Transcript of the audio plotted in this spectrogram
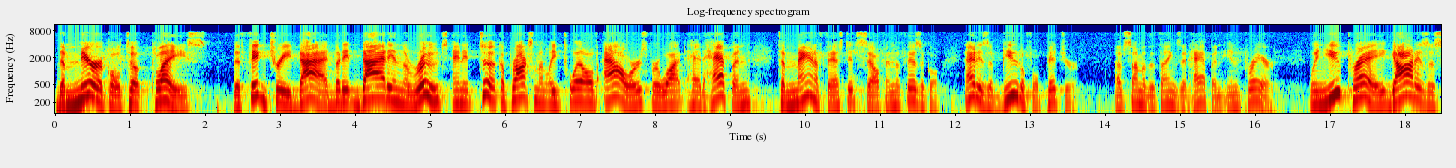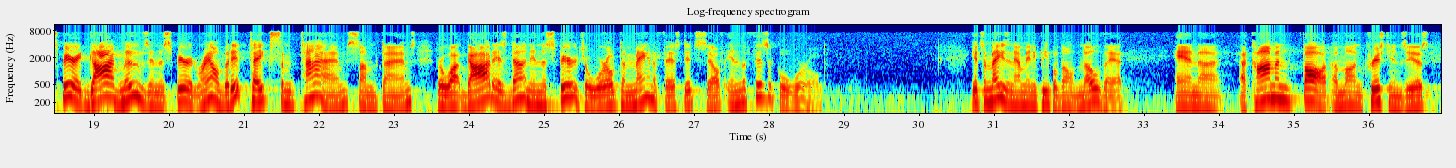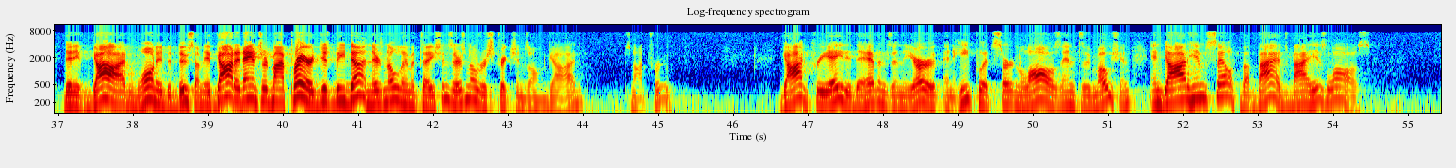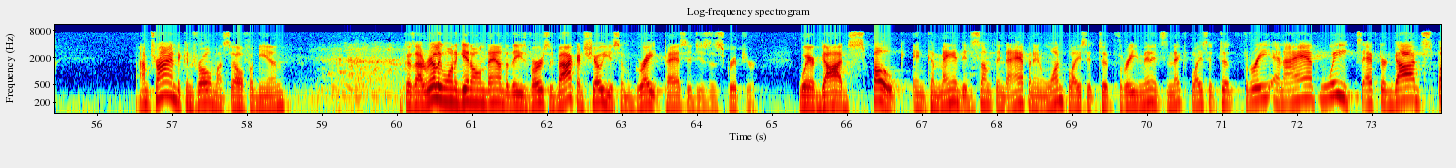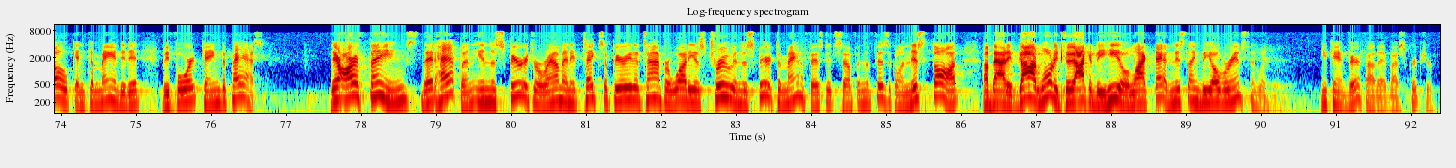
the miracle took place the fig tree died, but it died in the roots, and it took approximately 12 hours for what had happened to manifest itself in the physical. That is a beautiful picture of some of the things that happen in prayer. When you pray, God is a spirit. God moves in the spirit realm, but it takes some time sometimes for what God has done in the spiritual world to manifest itself in the physical world. It's amazing how many people don't know that. And uh, a common thought among Christians is that if God wanted to do something, if God had answered my prayer, it'd just be done. There's no limitations, there's no restrictions on God. It's not true. God created the heavens and the earth, and He put certain laws into motion, and God Himself abides by His laws. I'm trying to control myself again because I really want to get on down to these verses, but I can show you some great passages of Scripture where God spoke and commanded something to happen. In one place, it took three minutes. The next place, it took three and a half weeks after God spoke and commanded it before it came to pass. There are things that happen in the spiritual realm, and it takes a period of time for what is true in the spirit to manifest itself in the physical. And this thought about if God wanted to, I could be healed like that, and this thing be over instantly. You can't verify that by Scripture.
